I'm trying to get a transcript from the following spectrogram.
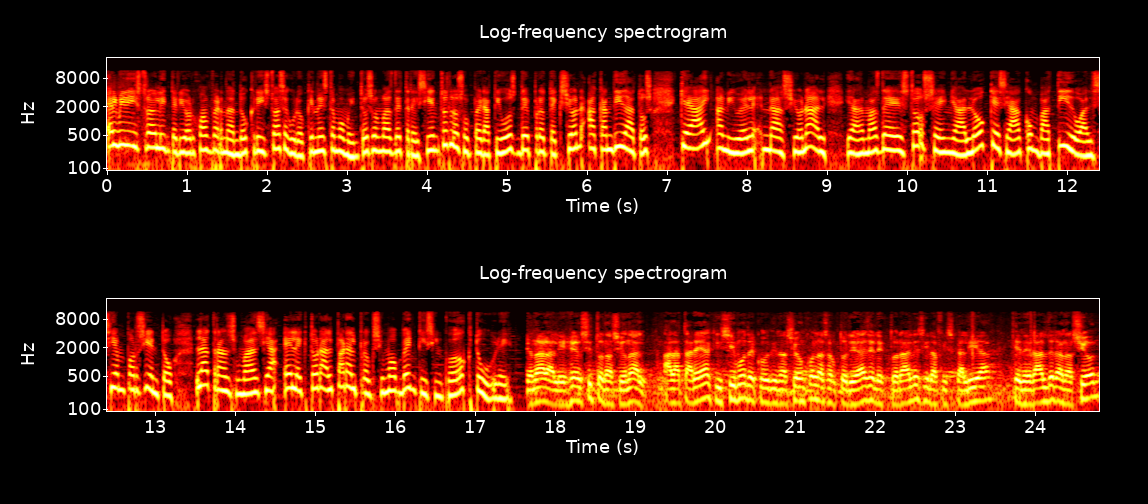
El ministro del Interior, Juan Fernando Cristo, aseguró que en este momento son más de 300 los operativos de protección a candidatos que hay a nivel nacional. Y además de esto, señaló que se ha combatido al 100% la transhumancia electoral para el próximo 25 de octubre. Al Ejército Nacional, a la tarea que hicimos de coordinación con las autoridades electorales y la Fiscalía General de la Nación,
